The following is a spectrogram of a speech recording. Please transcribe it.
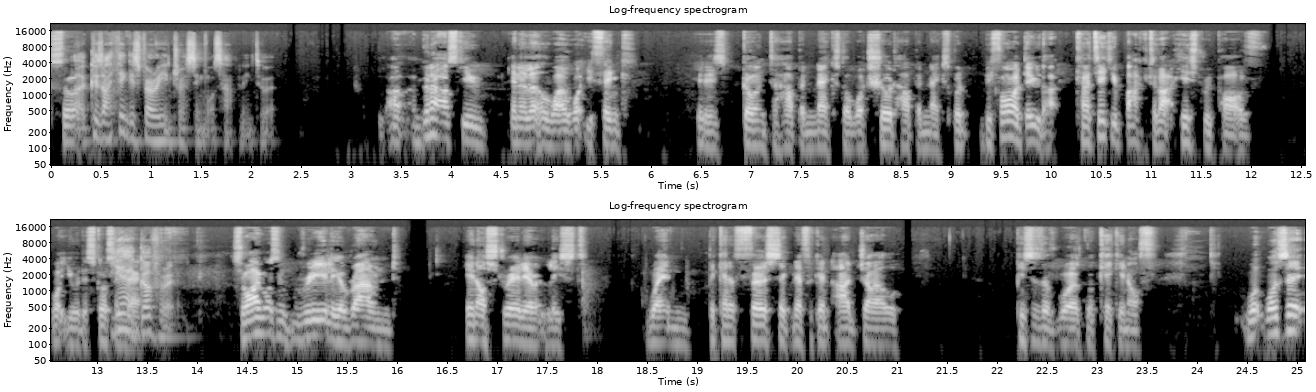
So because I think it's very interesting what's happening to it. I- I'm going to ask you in a little while what you think is going to happen next or what should happen next. But before I do that, can I take you back to that history part of what you were discussing? Yeah, there? go for it. So I wasn't really around in Australia, at least, when the kind of first significant agile pieces of work were kicking off. What was it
